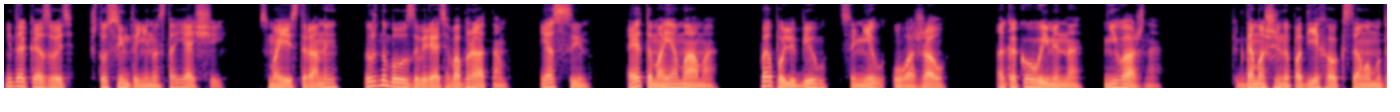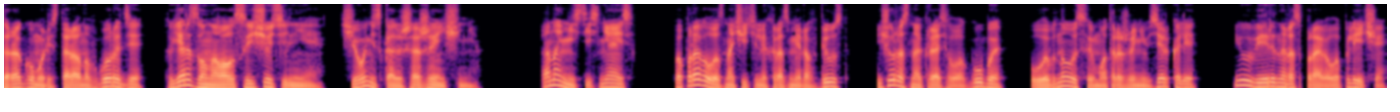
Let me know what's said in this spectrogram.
и доказывать, что сын-то не настоящий. С моей стороны нужно было заверять об обратном. Я сын, это моя мама. Пеппу любил, ценил, уважал. А какого именно, неважно. Когда машина подъехала к самому дорогому ресторану в городе, то я разволновался еще сильнее, чего не скажешь о женщине. Она, не стесняясь, поправила значительных размеров бюст, еще раз накрасила губы, улыбнулась своему отражению в зеркале и уверенно расправила плечи.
